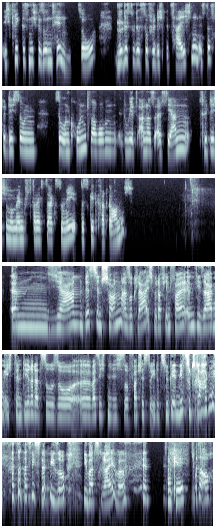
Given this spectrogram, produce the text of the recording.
ich kriege das nicht gesund hin. So würdest du das so für dich bezeichnen? Ist das für dich so ein so ein Grund, warum du jetzt anders als Jan für dich im Moment vielleicht sagst, so nee, das geht gerade gar nicht? Ähm, ja, ein bisschen schon. Also klar, ich würde auf jeden Fall irgendwie sagen, ich tendiere dazu, so, äh, weiß ich nicht, so faschistoide Züge in mir zu tragen, dass ich es irgendwie so übertreibe. Okay. Ich hatte auch,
